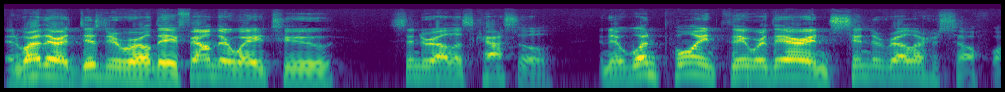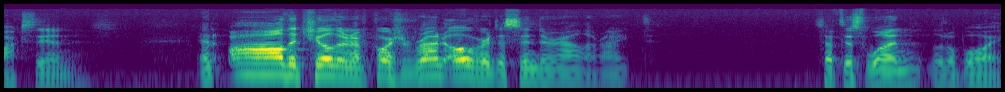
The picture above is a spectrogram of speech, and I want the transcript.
And while they're at Disney World, they found their way to Cinderella's castle. And at one point, they were there, and Cinderella herself walks in. And all the children, of course, run over to Cinderella, right? Except this one little boy.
